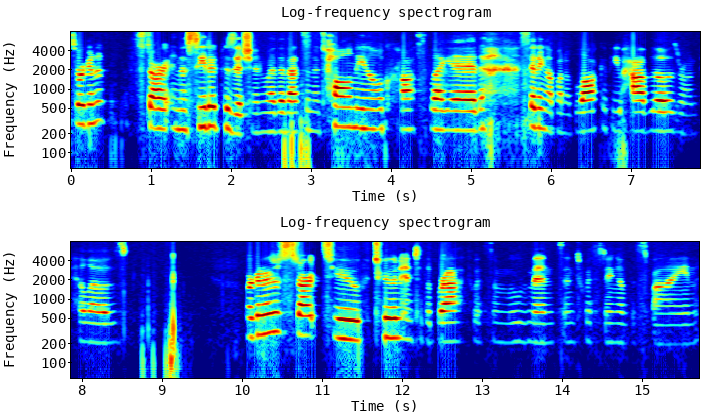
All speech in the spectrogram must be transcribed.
So we're going to start in a seated position, whether that's in a tall kneel, cross-legged, sitting up on a block if you have those, or on pillows. We're going to just start to tune into the breath with some movements and twisting of the spine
